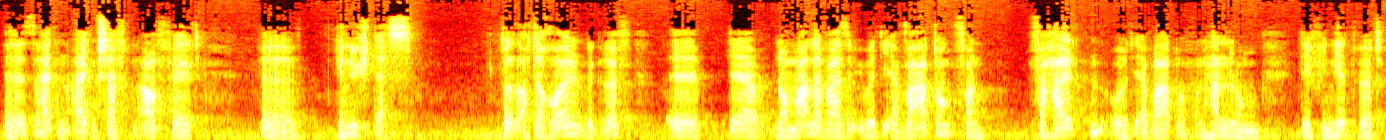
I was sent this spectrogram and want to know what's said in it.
Seiteneigenschaften auffällt, genügt das. So dass auch der Rollenbegriff, der normalerweise über die Erwartung von Verhalten oder die Erwartung von Handlungen definiert wird,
